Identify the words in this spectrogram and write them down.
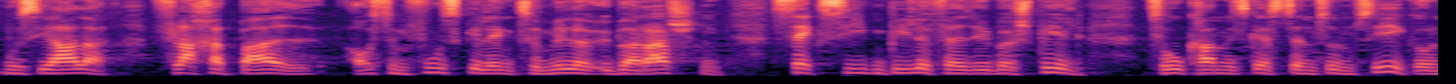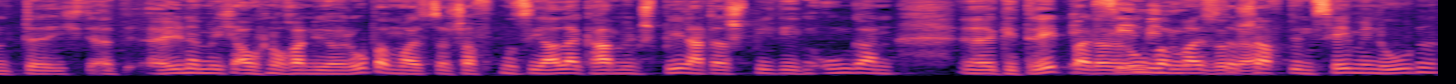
Musiala, flacher Ball aus dem Fußgelenk zu Müller, überraschend. Sechs, sieben Bielefeld überspielt. So kam es gestern zum Sieg. Und äh, ich erinnere mich auch noch an die Europameisterschaft. Musiala kam ins Spiel, hat das Spiel gegen Ungarn äh, gedreht bei der Europameisterschaft in zehn Minuten,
